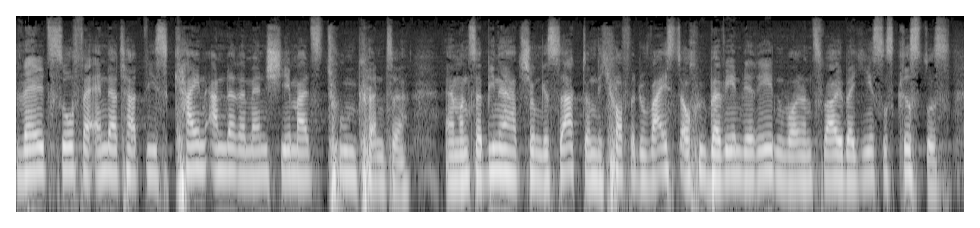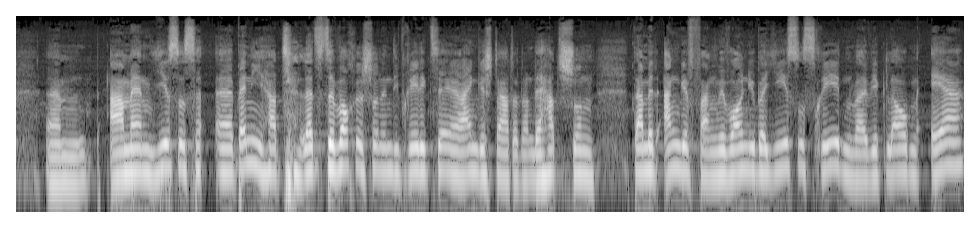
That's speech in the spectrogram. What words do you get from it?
Welt so verändert hat, wie es kein anderer Mensch jemals tun könnte. Ähm, und Sabine hat schon gesagt, und ich hoffe, du weißt auch, über wen wir reden wollen, und zwar über Jesus Christus. Ähm, Amen. Jesus, äh, Benny hat letzte Woche schon in die Predigtserie reingestartet und er hat schon damit angefangen. Wir wollen über Jesus reden, weil wir glauben, er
